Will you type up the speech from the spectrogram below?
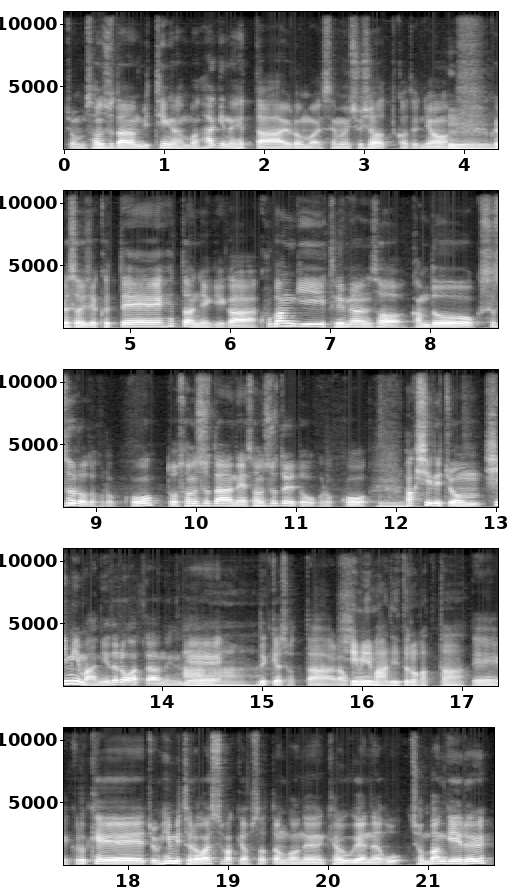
좀 선수단 미팅을 한번 하기는 했다 이런 말씀을 주셨거든요. 음, 그래서 이제 그때 했던 얘기가 후반기 들면서 감독 스스로도 그렇고 또 선수단의 선수들도 그렇고 음. 확실히 좀 힘이 많이 들어갔다는 게 아, 느껴졌다라고 힘이 많이 들어갔다. 네 그렇게 좀 힘이 들어갈 수밖에 없었던 거는 결국에는 오- 전반기를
